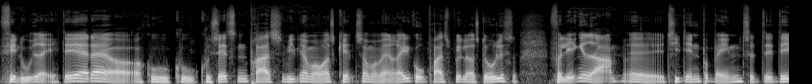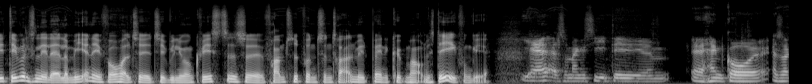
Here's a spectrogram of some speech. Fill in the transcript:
finde ud af. Det er da at, at kunne, kunne, kunne sætte sådan en pres. William er også kendt som at være en rigtig god presspiller og ståle forlænget arm øh, tit inde på banen. Så det, det, det er vel sådan lidt alarmerende i forhold til, til William Kvistes øh, fremtid på den centrale midtbane i København, hvis det ikke fungerer. Ja, altså man kan sige, det, øh, at han går, øh, altså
